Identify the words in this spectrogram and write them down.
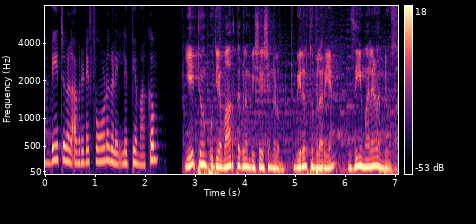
അപ്ഡേറ്റുകൾ അവരുടെ ഫോണുകളിൽ ലഭ്യമാക്കും. ഏറ്റവും പുതിയ വാർത്തകളും വിശേഷങ്ങളും വിരൽത്തുമ്പിലറിയാൻ സി മലയാളം ന്യൂസ്.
